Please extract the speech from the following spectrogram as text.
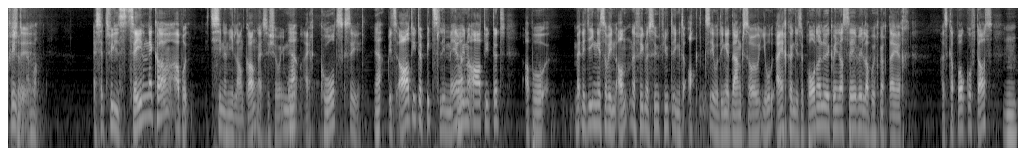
Ich finde, es hat viele Szenen gehabt, aber die sind ja nie lang gegangen. Es ist schon immer Ja. eigentlich kurz gesehen. Ja. Ein bisschen andeutet, ein bisschen mehr Ja. andeutet, aber man hat nicht irgendwie so wie in anderen Filmen fünf Minuten irgendeinen Akt gesehen, wo du denkst, so, jo, eigentlich könnte ich jetzt Porno schauen, wenn ich das sehen will, aber ich möchte eigentlich, habe keinen Bock auf das. Mhm.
